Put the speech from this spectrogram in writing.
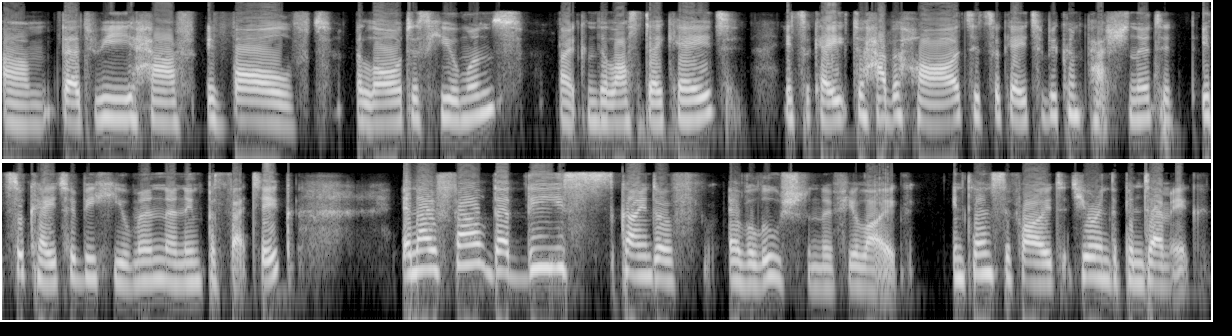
um, that we have evolved a lot as humans, like in the last decade. It's okay to have a heart. It's okay to be compassionate. It, it's okay to be human and empathetic. And I felt that this kind of evolution, if you like, intensified during the pandemic.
